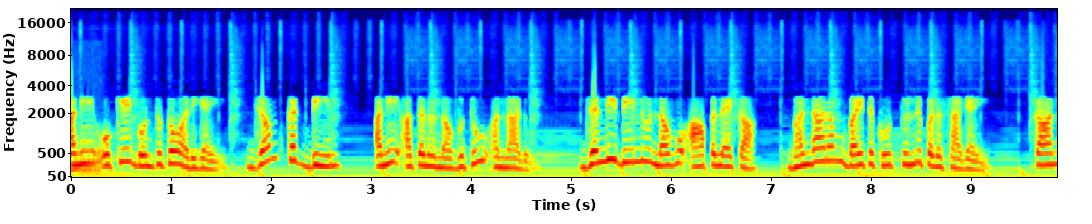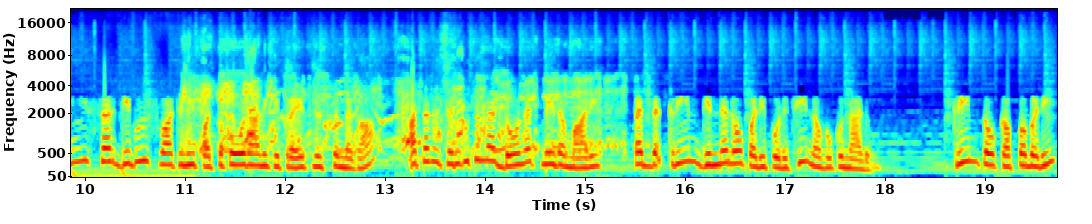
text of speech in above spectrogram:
అని ఒకే గొంతుతో అడిగాయి. జంప్ కట్ బీన్ అని అతను నవ్వుతూ అన్నాడు. జల్లీబీన్లు నవ్వు ఆపలేక భండారం బయటకు తుల్లిపడసాగాయి. కానీ సర్ గిగుల్స్ వాటిని పట్టుకోవడానికి ప్రయత్నిస్తుండగా అతను తిరుగుతున్న డోనట్ మీద మారి పెద్ద క్రీమ్ గిన్నెలో పడి పొడిచి నవ్వుకున్నాడు. క్రీమ్తో కప్పబడి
